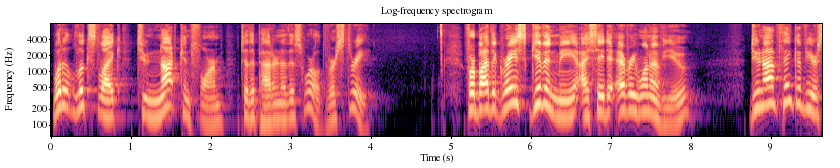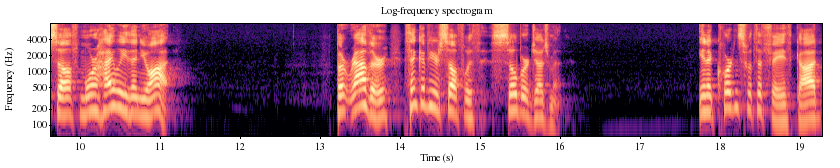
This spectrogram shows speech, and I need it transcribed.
what it looks like to not conform to the pattern of this world. Verse 3 For by the grace given me, I say to every one of you, do not think of yourself more highly than you ought, but rather think of yourself with sober judgment in accordance with the faith God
